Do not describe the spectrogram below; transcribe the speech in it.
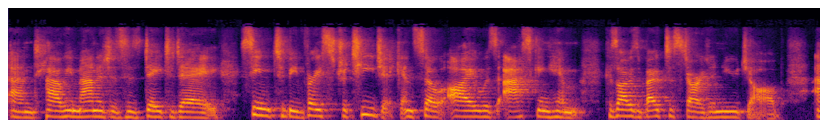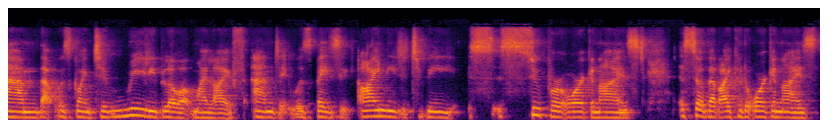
and how he manages his day to day seemed to be very strategic. And so I was asking him because I was about to start a new job um, that was going to really blow up my life, and it was basic. I needed to be s- super organized so that I could organize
